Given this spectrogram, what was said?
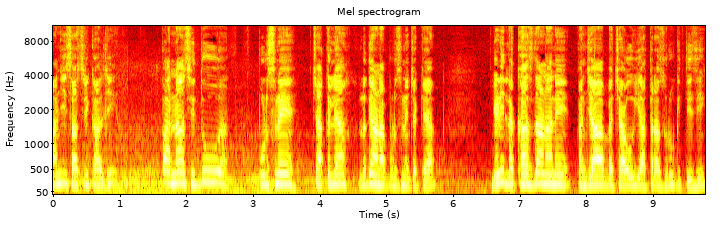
ਹਾਂਜੀ, ਸਤਿ ਸ੍ਰੀ ਅਕਾਲ ਜੀ। ਭਾਨਾ ਸਿੱਧੂ ਪੁਲਿਸ ਨੇ ਚੱਕ ਲਿਆ, ਲੁਧਿਆਣਾ ਪੁਲਿਸ ਨੇ ਚੱਕਿਆ। ਜਿਹੜੀ ਲੱਖਾ ਸਿਧਾਣਾ ਨੇ ਪੰਜਾਬ ਬਚਾਓ ਯਾਤਰਾ ਸ਼ੁਰੂ ਕੀਤੀ ਸੀ,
